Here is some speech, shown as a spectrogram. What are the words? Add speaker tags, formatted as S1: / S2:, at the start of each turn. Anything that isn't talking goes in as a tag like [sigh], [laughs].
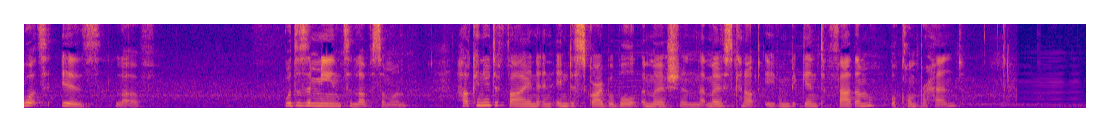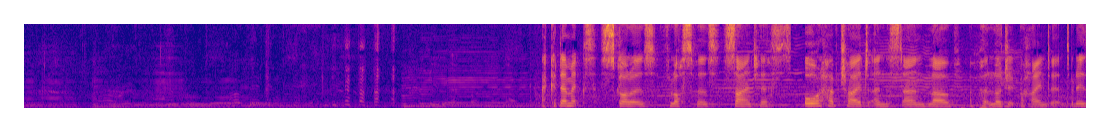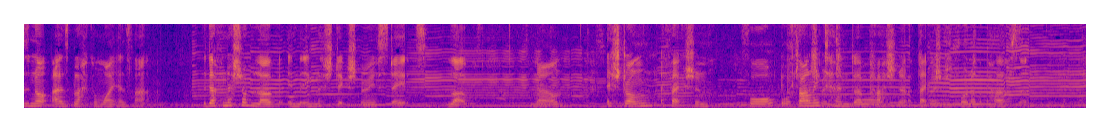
S1: What is love? What does it mean to love someone? How can you define an indescribable emotion that most cannot even begin to fathom or comprehend? [laughs] Academics, scholars, philosophers, scientists all have tried to understand love and put logic behind it, but it is not as black and white as that. The definition of love in the English dictionary states love, noun, a strong affection for or profoundly tender, passionate affection for another person,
